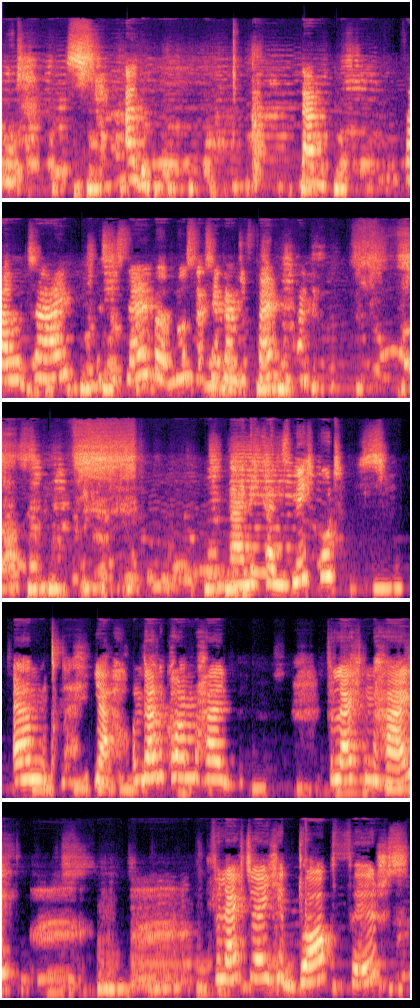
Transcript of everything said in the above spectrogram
Gut. Also, dann Phase 2 ist dasselbe, bloß dass er dann so falten kann. Nein, ich kann es nicht gut. Ähm, ja, und dann kommen halt vielleicht ein Hai, vielleicht solche Dogfish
